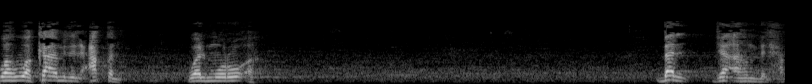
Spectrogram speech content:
وهو كامل العقل والمروءة. بل جاءهم بالحق.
